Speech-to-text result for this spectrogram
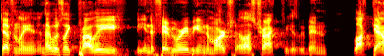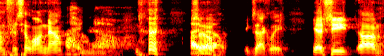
Definitely. And that was like probably the end of February, beginning of March. I lost track because we've been locked down for so long now. I know. so, I know. Exactly. Yeah, she um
